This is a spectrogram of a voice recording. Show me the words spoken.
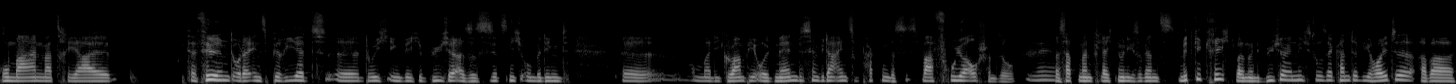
Romanmaterial verfilmt oder inspiriert äh, durch irgendwelche Bücher. Also es ist jetzt nicht unbedingt äh, um mal die Grumpy Old Man ein bisschen wieder einzupacken, das ist, war früher auch schon so. Ja, ja. Das hat man vielleicht nur nicht so ganz mitgekriegt, weil man die Bücher nicht so sehr kannte wie heute, aber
